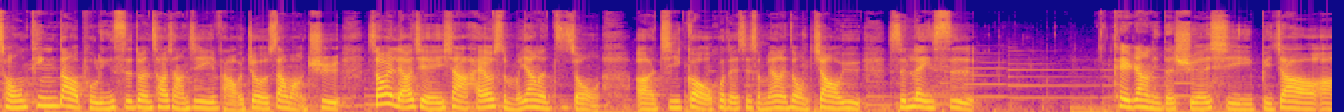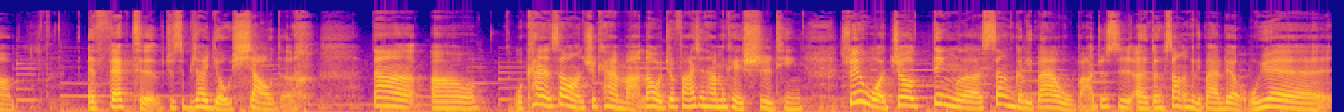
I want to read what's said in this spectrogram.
从听到普林斯顿超强记忆法，我就上网去稍微了解一下，还有什么样的这种呃机构或者是什么样的这种教育是类似，可以让你的学习比较呃 effective，就是比较有效的。那呃。我看上网去看嘛，那我就发现他们可以试听，所以我就定了上个礼拜五吧，就是呃对，上个礼拜六，五月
